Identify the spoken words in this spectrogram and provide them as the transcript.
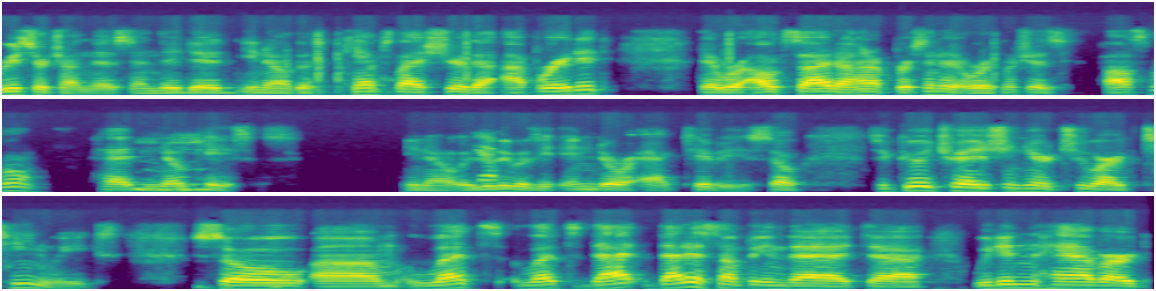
research on this, and they did. You know, the camps last year that operated, that were outside 100% or as much as possible, had mm-hmm. no cases. You know, it yep. really was the indoor activities. So it's a good transition here to our teen weeks. So um, let's let's that that is something that uh, we didn't have our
